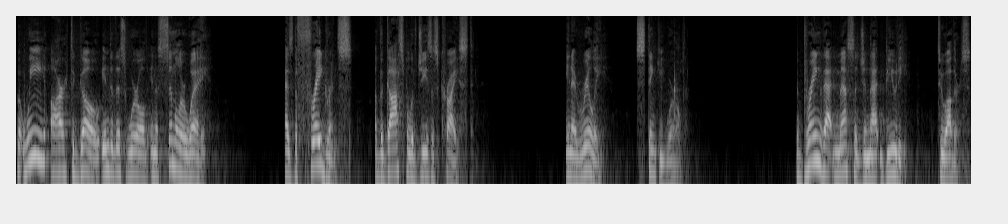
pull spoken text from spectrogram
But we are to go into this world in a similar way as the fragrance of the gospel of Jesus Christ in a really stinky world. to bring that message and that beauty to others.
